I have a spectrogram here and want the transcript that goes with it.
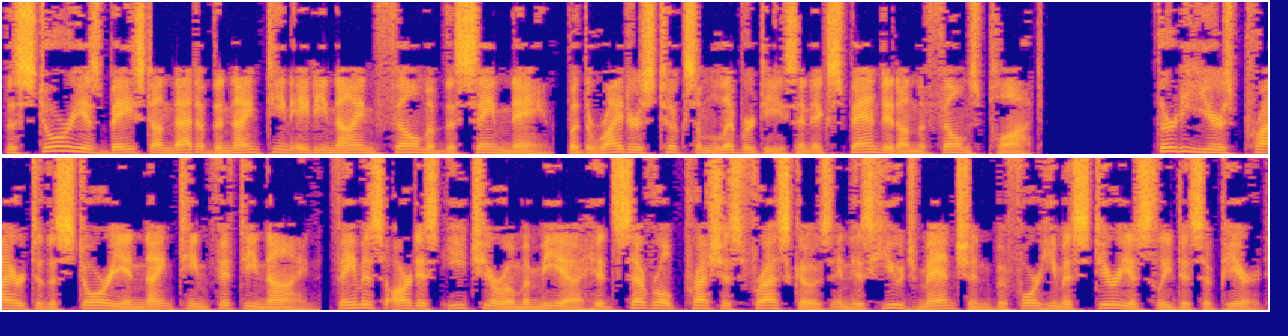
The story is based on that of the 1989 film of the same name, but the writers took some liberties and expanded on the film's plot. Thirty years prior to the story in 1959, famous artist Ichiro Mamiya hid several precious frescoes in his huge mansion before he mysteriously disappeared.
